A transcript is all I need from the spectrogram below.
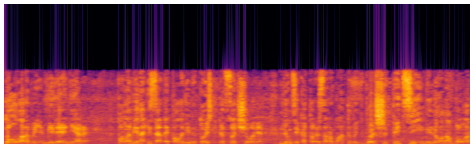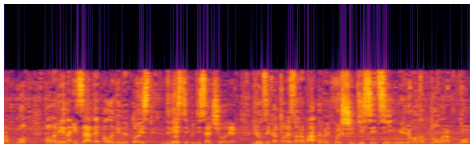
долларовые миллионеры. Половина из этой половины, то есть 500 человек, люди, которые зарабатывают больше 5 миллионов долларов в год. Половина из этой половины, то есть 250 человек, люди, которые зарабатывают больше 10 миллионов долларов в год.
